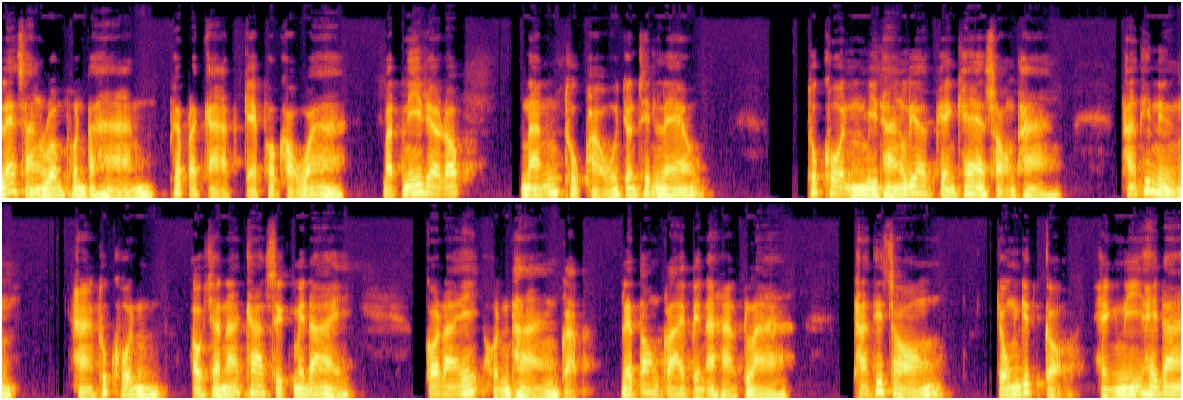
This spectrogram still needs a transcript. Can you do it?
และสั่งรวมพลทหารเพื่อประกาศแก่พวกเขาว่า บัดนี้เรือรบนั้นถูกเผาจนสิ้นแล้ว ทุกคนมีทางเลือกเพียงแค่สองทาง ทางที่หนึ่งหากทุกคน เอาชนะข้าศึกไม่ได้ ก็ไร้หนทางกลับ และต้องกลายเป็นอาหารปลา ทางที่สองจงยึดเกาะแห่งนี้ให้ได้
